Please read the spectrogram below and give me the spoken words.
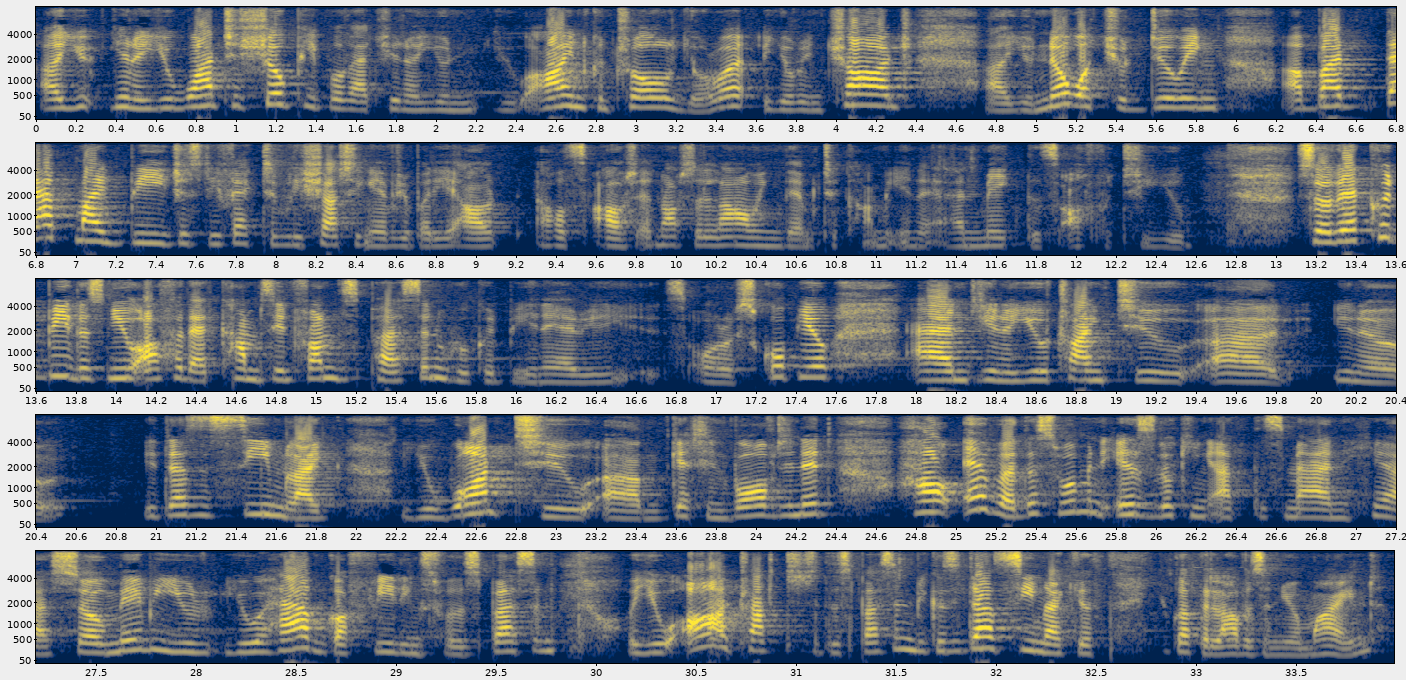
Uh, you you know you want to show people that you know you you are in control, you're you're in charge, uh, you know what you're doing, uh, but that might be just effectively shutting everybody out else out and not allowing them to come in and make this offer to you. So there could be this new offer that comes in from this person who could be an Aries or a Scorpio, and you know you're trying to uh, you know it doesn't seem like you want to um, get involved in it. However, this woman is looking at this man here. So maybe you, you have got feelings for this person or you are attracted to this person because it does seem like you've, you've got the lovers in your mind.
